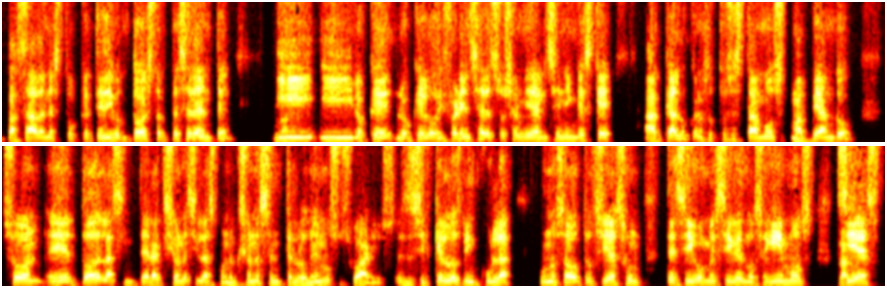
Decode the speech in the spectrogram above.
basada en esto que te digo, en todo este antecedente. Y, y, lo, que, lo que lo diferencia de social media listening es que acá lo que nosotros estamos mapeando son eh, todas las interacciones y las conexiones entre los mismos usuarios, es decir, qué los vincula unos a otros, si es un te sigo, me sigues, nos seguimos, si es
